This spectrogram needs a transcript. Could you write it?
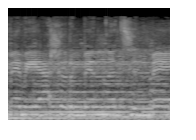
Maybe I should have been the tin man.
